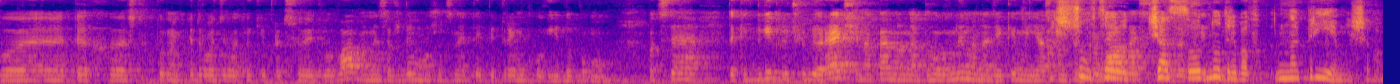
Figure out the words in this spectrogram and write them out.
в тих структурних підрозділах, які працюють в ОВА, вони завжди можуть знайти підтримку і допомогу. Оце таких дві ключові речі, напевно, над головними, над якими я А що в цей час все одно треба найприємніше вам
